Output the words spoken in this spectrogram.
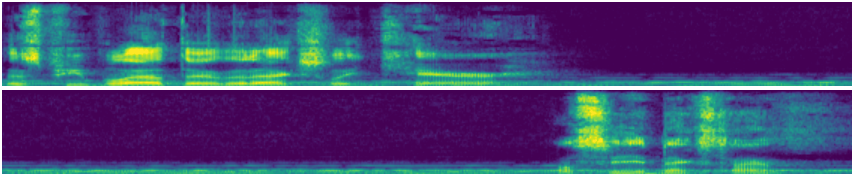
there's people out there that actually care. I'll see you next time.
